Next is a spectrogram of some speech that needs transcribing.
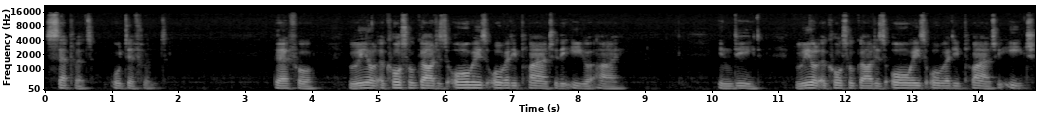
separate or different. Therefore, real, acausal God is always already prior to the ego I. Indeed, real, acausal God is always already prior to each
